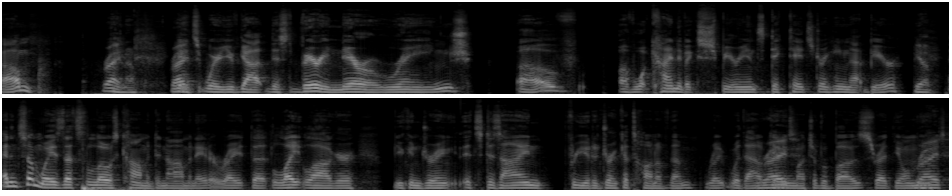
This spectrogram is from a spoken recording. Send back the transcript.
Um, right, you know, right, it's where you've got this very narrow range of of what kind of experience dictates drinking that beer. Yep. And in some ways that's the lowest common denominator, right? That light lager you can drink it's designed for you to drink a ton of them, right, without Right. getting much of a buzz, right? The only right,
